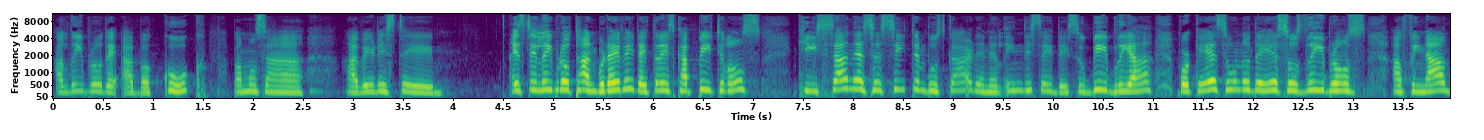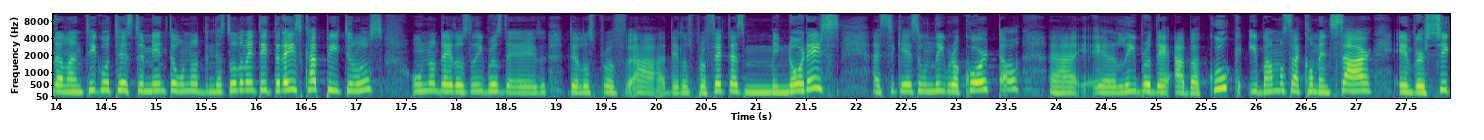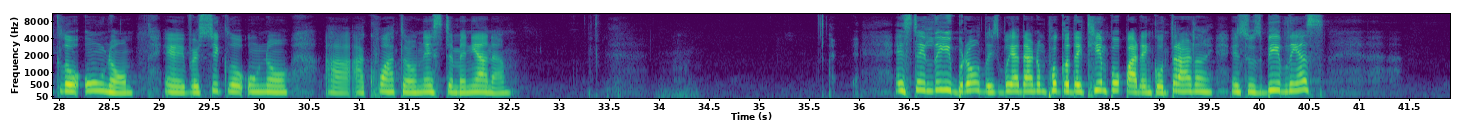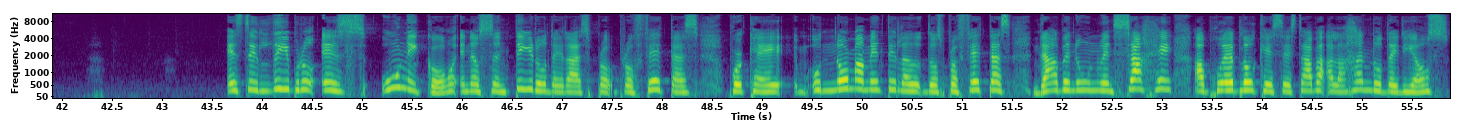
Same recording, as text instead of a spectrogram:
Al libro de Habacuc. Vamos a, a ver este, este libro tan breve de tres capítulos. Quizá necesiten buscar en el índice de su Biblia, porque es uno de esos libros al final del Antiguo Testamento, uno de solamente tres capítulos, uno de los libros de, de, los, ah, de los profetas menores. Así que es un libro corto, ah, el libro de Habacuc, y vamos a comenzar en versículo 1, eh, versículo 1 a 4 en esta mañana. Este libro, les voy a dar un poco de tiempo para encontrarlo en sus Biblias. Este libro es único en el sentido de las profetas, porque normalmente los profetas daban un mensaje al pueblo que se estaba alejando de Dios.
